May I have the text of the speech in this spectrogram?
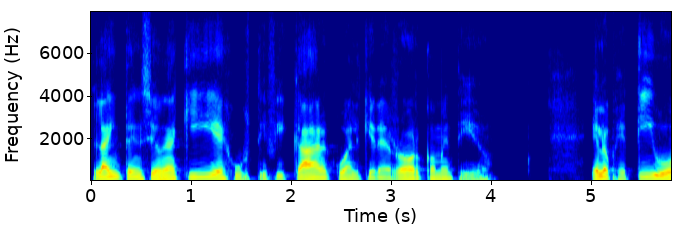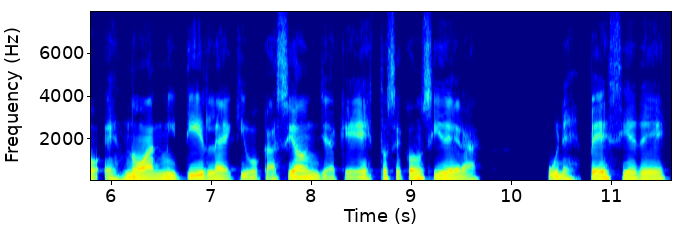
La intención aquí es justificar cualquier error cometido. El objetivo es no admitir la equivocación, ya que esto se considera una especie de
